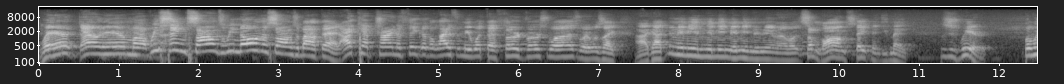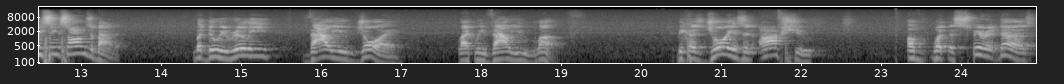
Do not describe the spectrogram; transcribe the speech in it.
Where? Down in my. We sing songs. We know the songs about that. I kept trying to think of the life of me what that third verse was, where it was like, I got some long statement you make. This is weird. But we sing songs about it. But do we really value joy like we value love? Because joy is an offshoot of what the Spirit does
